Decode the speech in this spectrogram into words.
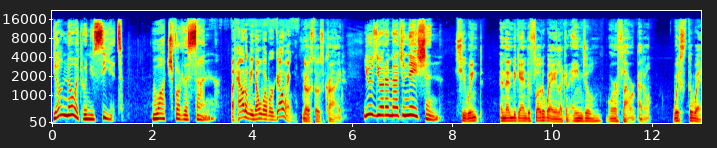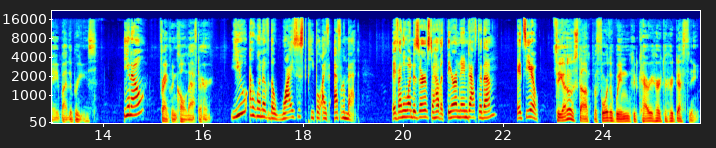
You'll know it when you see it. Watch for the sun. But how do we know where we're going? Nostos cried. Use your imagination. She winked and then began to float away like an angel or a flower petal, whisked away by the breeze. You know, Franklin called after her. you are one of the wisest people I've ever met. If anyone deserves to have a theorem named after them, it's you. Theano stopped before the wind could carry her to her destiny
